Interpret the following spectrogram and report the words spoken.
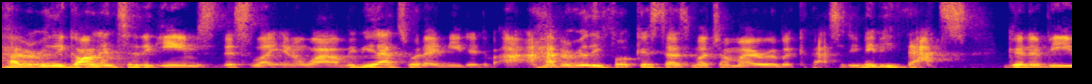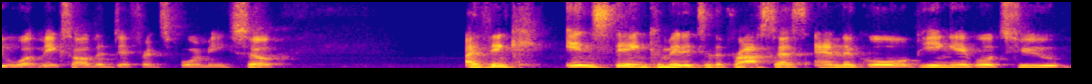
I haven't really gone into the games this light in a while. Maybe that's what I needed. I haven't really focused as much on my aerobic capacity. Maybe that's going to be what makes all the difference for me. So I think in staying committed to the process and the goal, being able to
